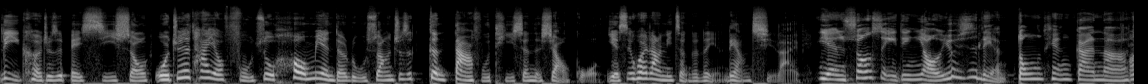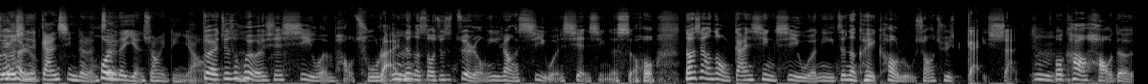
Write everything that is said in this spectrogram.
立刻就是被吸收。我觉得它有辅助后面的乳霜，就是更大幅提升的效果，也是会让你整个脸亮起来。眼霜是一定要的，尤其是脸冬天干呐、啊，尤其是干性的人，真的眼霜一定要。对，就是会有一些细纹跑出来，嗯、那个时候就是最容易让细纹现形的时候。那像这种干性细纹，你真的可以靠乳霜去改善，嗯，或靠好的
